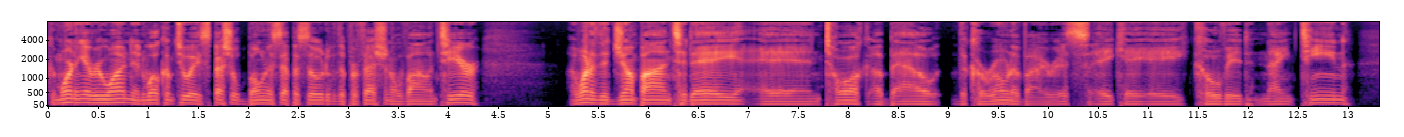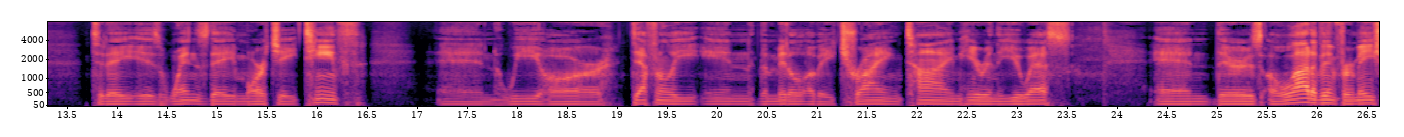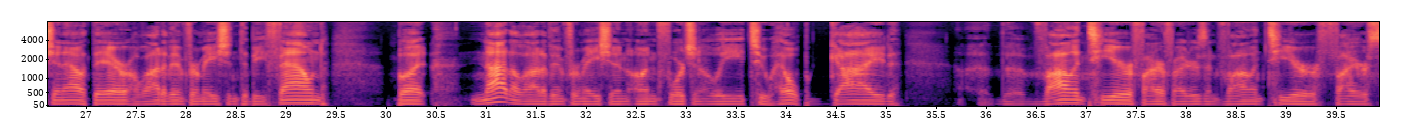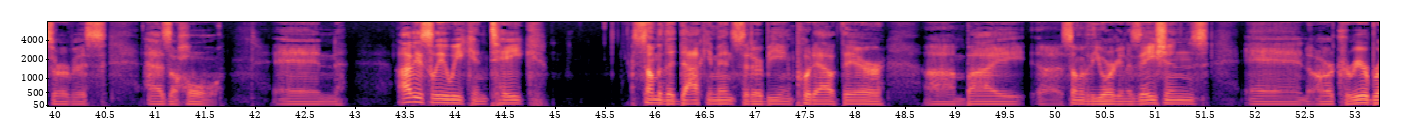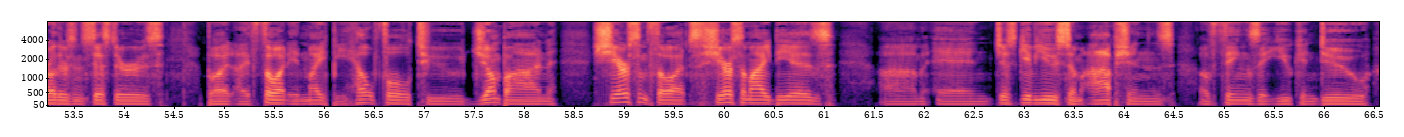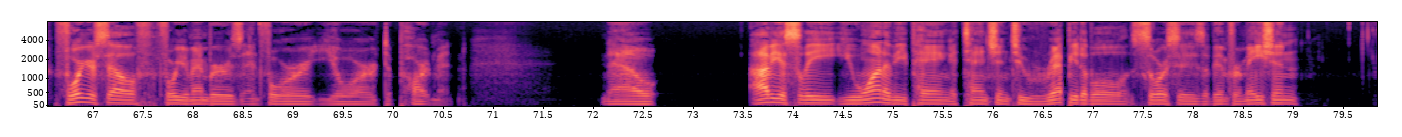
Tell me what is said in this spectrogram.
Good morning, everyone, and welcome to a special bonus episode of The Professional Volunteer. I wanted to jump on today and talk about the coronavirus, aka COVID 19. Today is Wednesday, March 18th, and we are definitely in the middle of a trying time here in the U.S. And there's a lot of information out there, a lot of information to be found but not a lot of information, unfortunately, to help guide uh, the volunteer firefighters and volunteer fire service as a whole. And obviously, we can take some of the documents that are being put out there um, by uh, some of the organizations and our career brothers and sisters, but I thought it might be helpful to jump on share some thoughts, share some ideas, um, and just give you some options of things that you can do for yourself, for your members, and for your department. Now, obviously, you want to be paying attention to reputable sources of information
